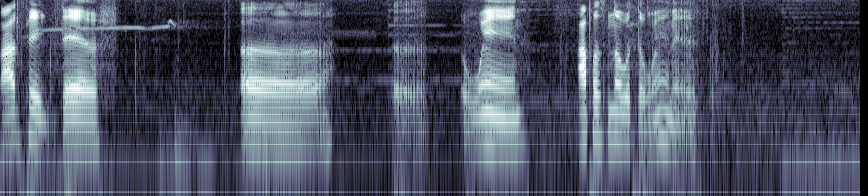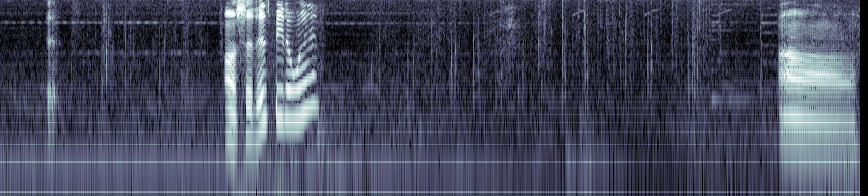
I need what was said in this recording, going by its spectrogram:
I'd pick death. Uh, uh, the win. I'm supposed to know what the win is. Oh, should this be the win? Um,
